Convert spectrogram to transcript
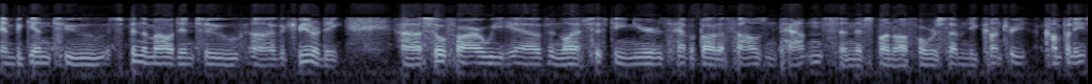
and begin to spin them out into uh, the community. Uh, so far, we have, in the last 15 years, have about a thousand patents, and it's spun off over 70 country companies.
